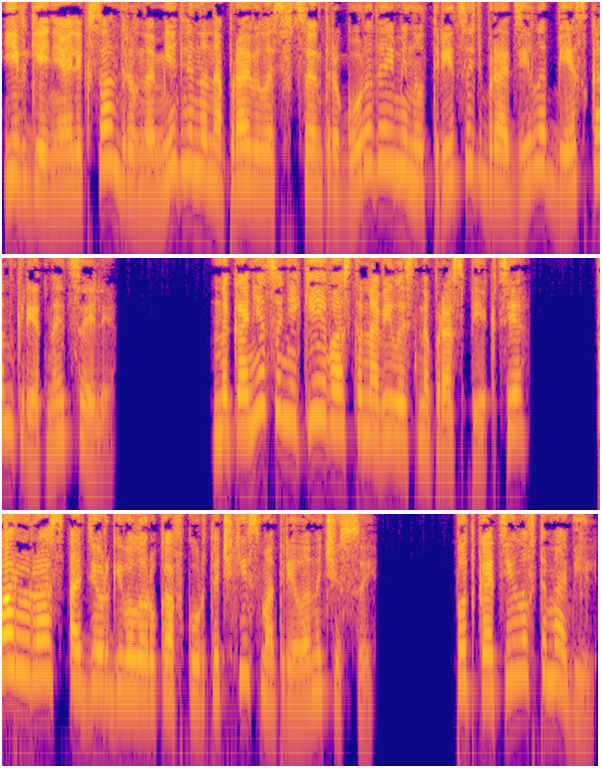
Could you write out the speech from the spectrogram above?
Евгения Александровна медленно направилась в центр города и минут 30 бродила без конкретной цели. Наконец Аникеева остановилась на проспекте, пару раз отдергивала рукав курточки и смотрела на часы. Подкатил автомобиль.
